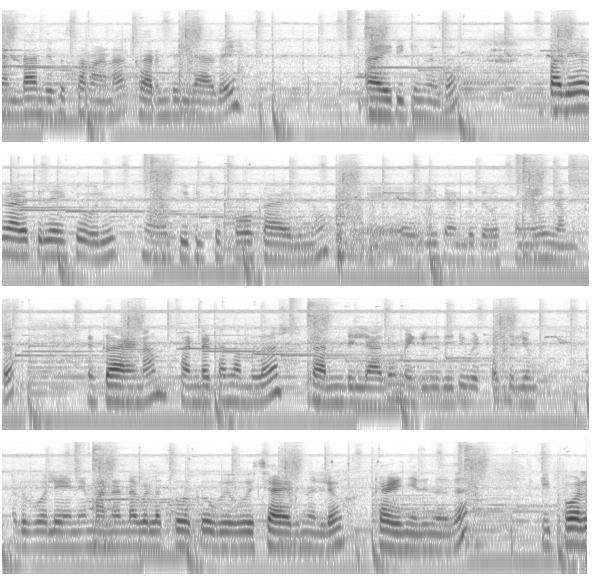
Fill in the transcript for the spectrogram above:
രണ്ടാം ദിവസമാണ് കറണ്ടില്ലാതെ ആയിരിക്കുന്നത്. പഴയ കാലത്തിലേക്ക് ഒരു ആ, തിരിച്ചു പോക്കായിരുന്നു ഈ രണ്ട് ദിവസങ്ങളിൽ നമുക്ക്. കാരണം പണ്ടൊക്കെ നമ്മൾ കറണ്ടില്ലാതെ മെഴുകുതിരി വെട്ടത്തിലും അതുപോലെ തന്നെ മണ്ണെണ്ണ വിളക്കുമൊക്കെ ഉപയോഗിച്ചായിരുന്നല്ലോ കഴിഞ്ഞിരുന്നത്. ഇപ്പോൾ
